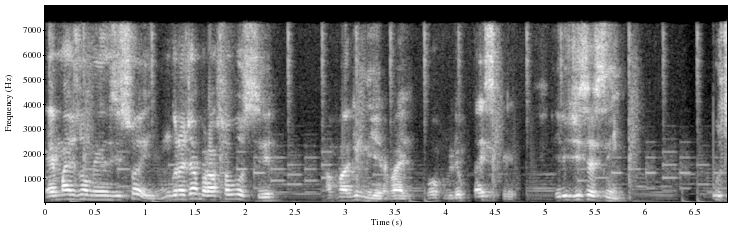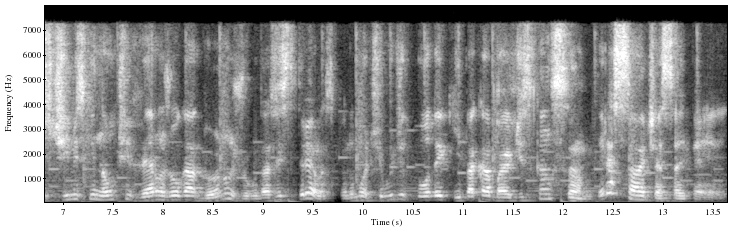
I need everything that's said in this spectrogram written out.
É mais ou menos isso aí. Um grande abraço a você, a Wagneira. Vai, vou ler o que está escrito. Ele disse assim: os times que não tiveram jogador no jogo das estrelas, pelo motivo de toda a equipe acabar descansando. Interessante essa ideia aí.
